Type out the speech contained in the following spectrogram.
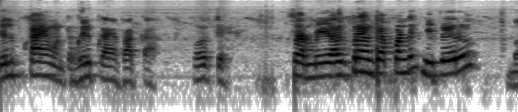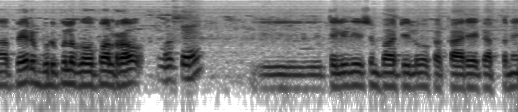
గెలుపు ఖాయం అంటారు. గెలుపు కాయ పక్క. ఓకే. సార్ మీ అభిప్రాయం చెప్పండి. మీ పేరు? నా పేరు బుడుపుల గోపాలరావు. ఓకే. ఈ తెలుగుదేశం పార్టీలో ఒక కార్యకర్తని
